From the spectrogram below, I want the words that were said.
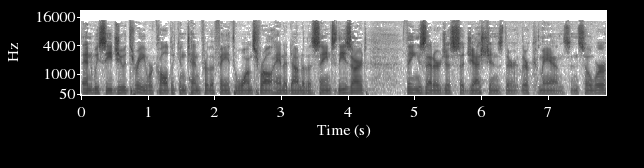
And we see Jude 3, we're called to contend for the faith once for all handed down to the saints. These aren't things that are just suggestions, they're, they're commands. And so we're,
